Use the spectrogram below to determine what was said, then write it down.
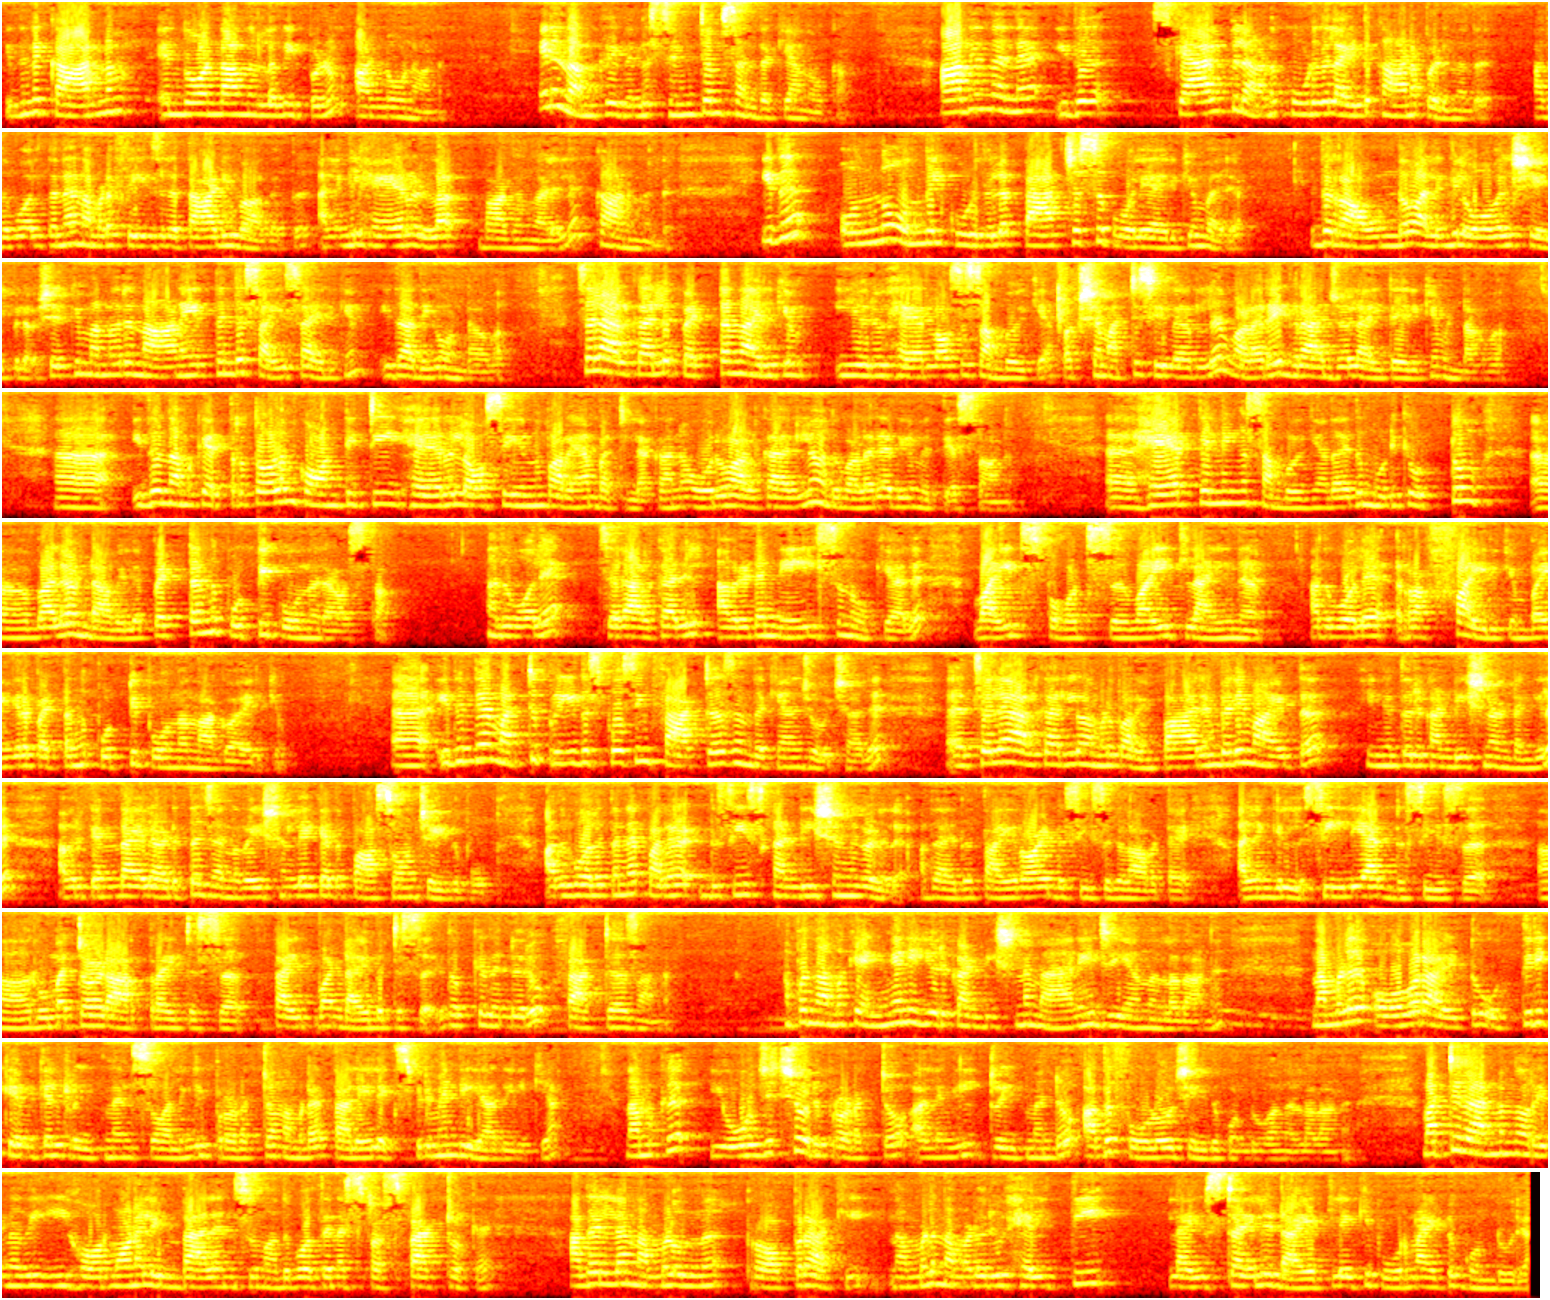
ഇതിന്റെ കാരണം എന്തുകൊണ്ടാണെന്നുള്ളത് ഇപ്പോഴും അൺനോൺ ആണ്. ഇനി നമുക്ക് ഇതിന്റെ സിംറ്റംസ് എന്തൊക്കെയാന്ന് നോക്കാം. ആദ്യം തന്നെ ഇത് സ്കാൽപ്പിലാണ് കൂടുതലായിട്ട് കാണപ്പെടുന്നത്. അതുപോലെ തന്നെ നമ്മുടെ ഫേസിലെ താടി ഭാഗത്ത് അല്ലെങ്കിൽ ഹെയർ ഉള്ള ഭാഗങ്ങളിൽ കാണുന്നുണ്ട്. ഇത് ഒന്നോ ഒന്നിൽ കൂടുതലോ പാച്ചസ് പോലെ ആയിരിക്കും വരിക. ഇത് റൗണ്ടോ അല്ലെങ്കിൽ ഓവൽ ഷേപ്പിലോ ശരിക്കും പറഞ്ഞ ഒരു നാണയത്തിന്റെ സൈസ് ആയിരിക്കും ഇത് അധികം ഉണ്ടാവുക. ചില ആൾക്കാരിൽ പെട്ടെന്നായിരിക്കും ഈ ഒരു ഹെയർ ലോസ് സംഭവിക്കുക. പക്ഷെ മറ്റു ചിലരിൽ വളരെ ഗ്രാജുവൽ ആയിട്ടായിരിക്കും ഉണ്ടാവുക. ഇത് നമുക്ക് എത്രത്തോളം ക്വാണ്ടിറ്റി ഹെയർ ലോസ് ചെയ്യുമെന്ന് പറയാൻ പറ്റില്ല. കാരണം ഓരോ ആൾക്കാരിലും അത് വളരെയധികം വ്യത്യസ്തമാണ്. ഹെയർ തിന്നിങ് സംഭവിക്കുക. അതായത് മുടിക്ക് ഒട്ടും ബലം ഉണ്ടാവില്ല. പെട്ടെന്ന് പൊട്ടിപ്പോകുന്ന ഒരവസ്ഥ. അതുപോലെ ചില ആൾക്കാരിൽ അവരുടെ നെയിൽസ് നോക്കിയാൽ വൈറ്റ് സ്പോട്ട്സ് വൈറ്റ് ലൈന് അതുപോലെ റഫ് ആയിരിക്കും. ഭയങ്കര പെട്ടെന്ന് പൊട്ടിപ്പോകുന്ന നഖമായിരിക്കും. ഇതിന്റെ മറ്റ് പ്രീ ഡിസ്പോസിങ് ഫാക്ടേഴ്സ് എന്തൊക്കെയാണെന്ന് ചോദിച്ചാൽ ചില ആൾക്കാരിൽ നമ്മൾ പറയും പാരമ്പര്യമായിട്ട് ഇങ്ങനത്തെ ഒരു കണ്ടീഷൻ ഉണ്ടെങ്കിൽ അവർക്ക് എന്തായാലും അടുത്ത ജനറേഷനിലേക്ക് അത് പാസ് ഓൺ ചെയ്തു പോകും. അതുപോലെ തന്നെ പല ഡിസീസ് കണ്ടീഷനുകളിൽ അതായത് തൈറോയിഡ് ഡിസീസുകളാവട്ടെ അല്ലെങ്കിൽ coeliac disease rheumatoid arthritis type one diabetes ഇതൊക്കെ ഇതിന്റെ ഒരു ഫാക്ടേഴ്സ് ആണ്. അപ്പൊ നമുക്ക് എങ്ങനെ ഈ ഒരു കണ്ടീഷനെ മാനേജ് ചെയ്യാന്നുള്ളതാണ് നമ്മൾ ഓവറായിട്ട് ഒത്തിരി കെമിക്കൽ ട്രീറ്റ്മെന്റ്സോ അല്ലെങ്കിൽ പ്രൊഡക്റ്റോ നമ്മുടെ തലയിൽ എക്സ്പെരിമെന്റ് ചെയ്യാതിരിക്കുക. നമുക്ക് യോജിച്ച ഒരു പ്രൊഡക്റ്റോ അല്ലെങ്കിൽ ട്രീറ്റ്മെന്റോ അത് ഫോളോ ചെയ്ത് കൊണ്ടുപോകുക എന്നുള്ളതാണ്. മറ്റു കാരണം എന്ന് പറയുന്നത് ഈ ഹോർമോണൽ ഇംബാലൻസും അതുപോലെ തന്നെ സ്ട്രെസ് ഫാക്ടറൊക്കെ അതെല്ലാം നമ്മളൊന്ന് പ്രോപ്പറാക്കി നമ്മൾ നമ്മുടെ ഒരു ഹെൽത്തി ലൈഫ് സ്റ്റൈൽ ഡയറ്റിലേക്ക് പൂർണമായിട്ടും കൊണ്ടുവരിക.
